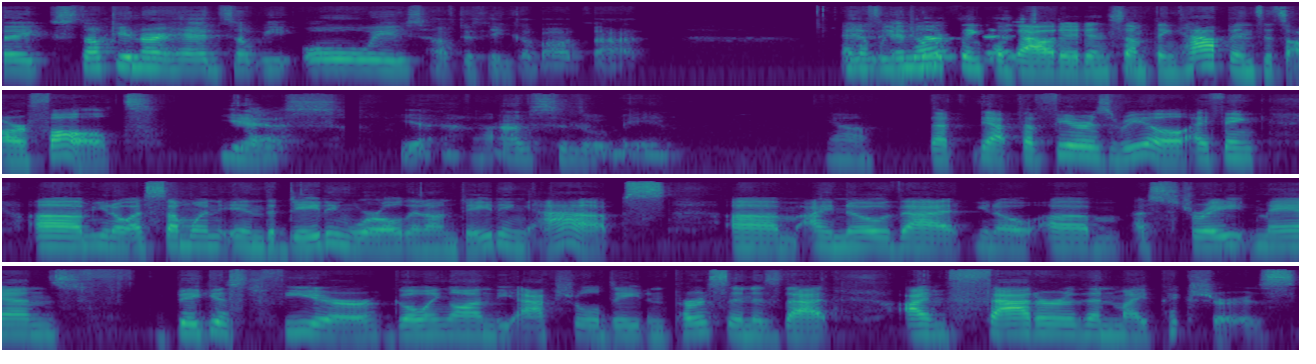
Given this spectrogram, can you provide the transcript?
like stuck in our heads that we always have to think about that. And, and if we and don't think about it and something happens, it's our fault. Yes. Yeah, yeah. absolutely. Yeah that yeah the fear is real i think um, you know as someone in the dating world and on dating apps um, i know that you know um, a straight man's biggest fear going on the actual date in person is that i'm fatter than my pictures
